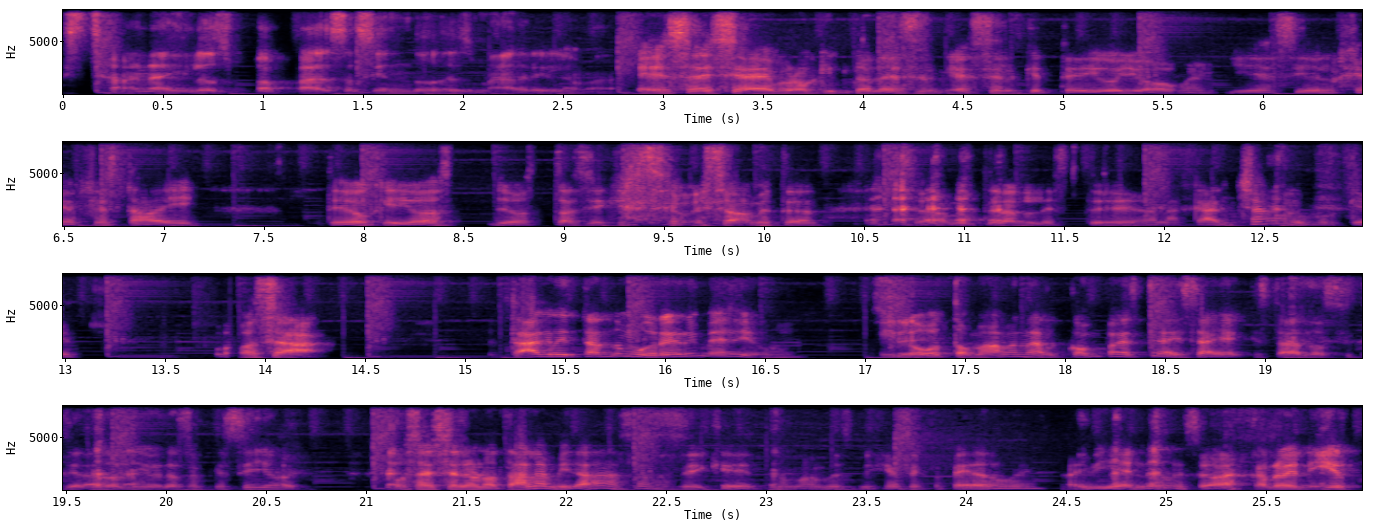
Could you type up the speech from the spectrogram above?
estaban ahí, los papás haciendo desmadre y la madre. Esa Isaiah Brockington es el, es el que te digo yo, güey. Y si el jefe estaba ahí, te digo que yo, yo así que se, va a meter, se va a meter al este, a la cancha, güey, porque, o sea, estaba gritando mugrero y medio, güey. Y luego tomaban al compa este a Isaiah que estaba no sé, tirando libros o qué sé yo. O sea, se le notaba la mirada, ¿sabes? Así que, no mames, mi jefe, qué pedo, güey. Ahí viene, se va a dejar venir.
